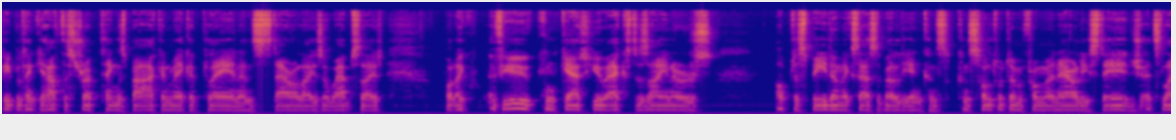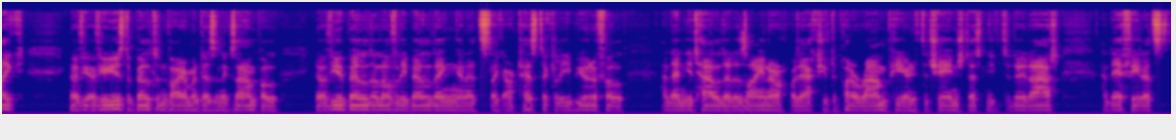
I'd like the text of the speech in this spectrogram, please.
people think you have to strip things back and make it plain and sterilize a website. But like if you can get UX designers up to speed on accessibility and cons- consult with them from an early stage, it's like you know, if you if you use the built environment as an example, you know if you build a lovely building and it's like artistically beautiful, and then you tell the designer, well, you actually have to put a ramp here, and you have to change this, and you have to do that, and they feel it's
